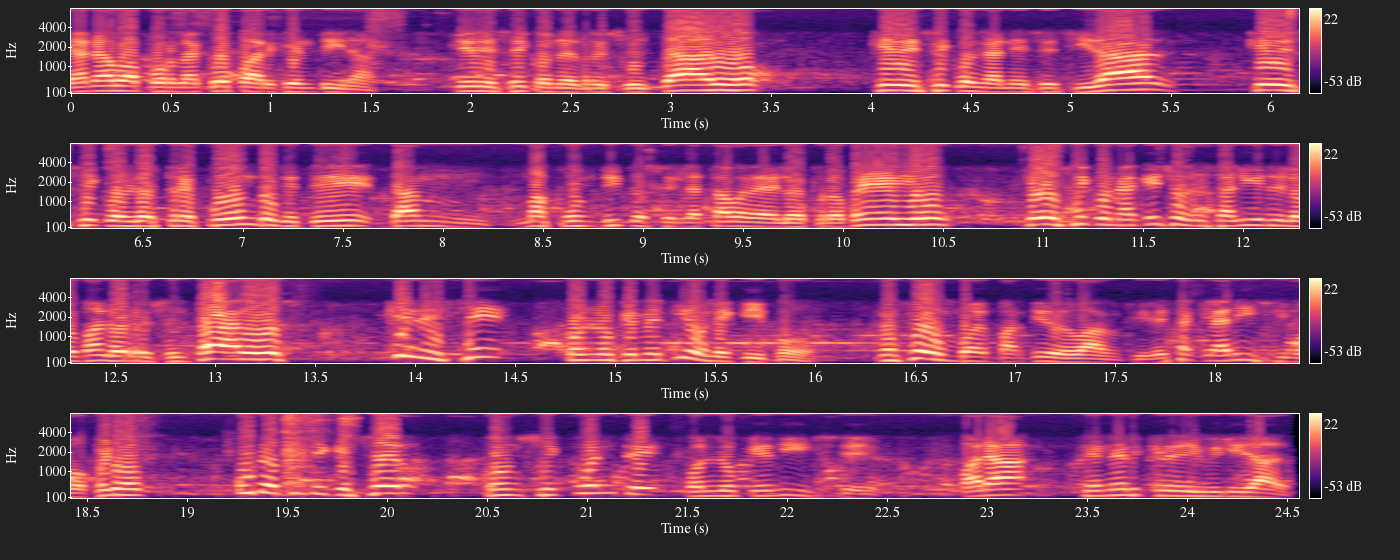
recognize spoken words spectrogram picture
ganaba por la Copa Argentina. Quédese con el resultado, quédese con la necesidad, quédese con los tres puntos que te dan más puntitos en la tabla de los promedios, quédese con aquello de salir de los malos resultados, quédese con lo que metió el equipo. No fue un buen partido de Banfield, está clarísimo, pero uno tiene que ser consecuente con lo que dice para tener credibilidad.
